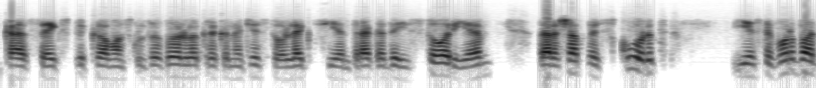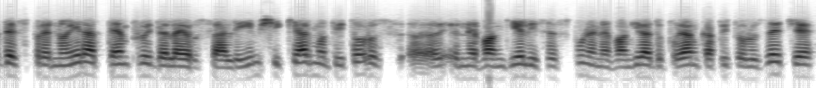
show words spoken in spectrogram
ca să explicăm ascultătorilor, cred că necesită o lecție întreagă de istorie, dar așa pe scurt, este vorba despre noirea templului de la Ierusalim și chiar Mântuitorul în Evanghelie se spune în Evanghelia după Ioan capitolul 10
